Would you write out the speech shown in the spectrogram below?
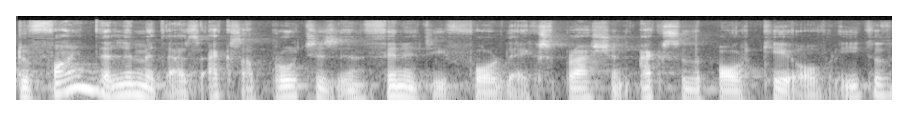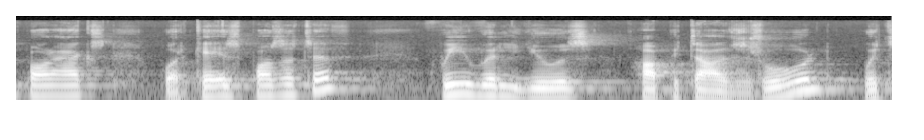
to find the limit as x approaches infinity for the expression x to the power k over e to the power x, where k is positive, we will use Hopital's rule, which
